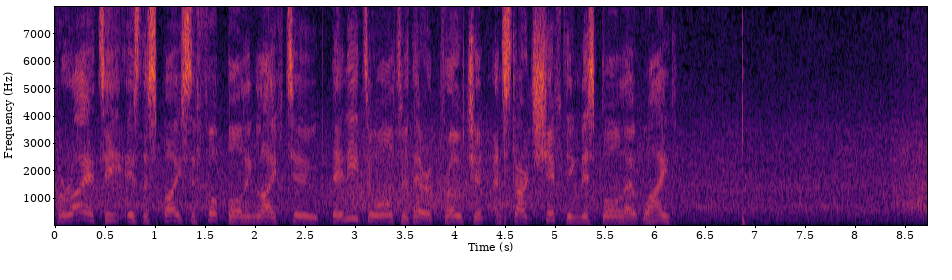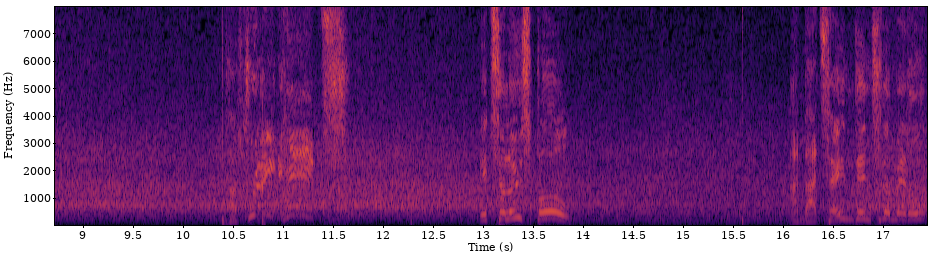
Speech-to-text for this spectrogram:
Variety is the spice of footballing life too. They need to alter their approach and, and start shifting this ball out wide. A great hit! It's a loose ball. And that's aimed into the middle.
